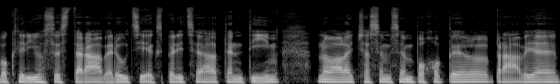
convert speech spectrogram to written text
o kterého se stará vedoucí expedice a ten tým. No ale časem jsem pochopil právě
